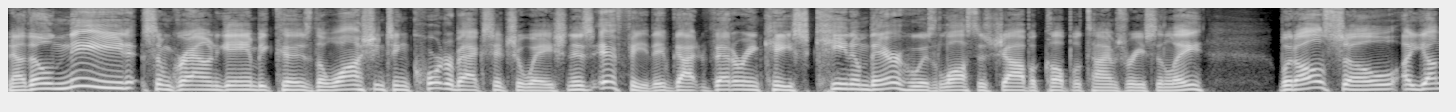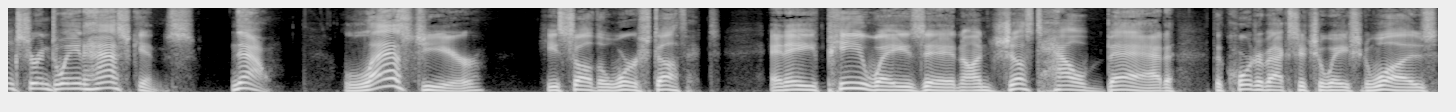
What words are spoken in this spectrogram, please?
Now, they'll need some ground game because the Washington quarterback situation is iffy. They've got veteran Case Keenum there, who has lost his job a couple times recently, but also a youngster in Dwayne Haskins. Now, last year, he saw the worst of it. And AP weighs in on just how bad the quarterback situation was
